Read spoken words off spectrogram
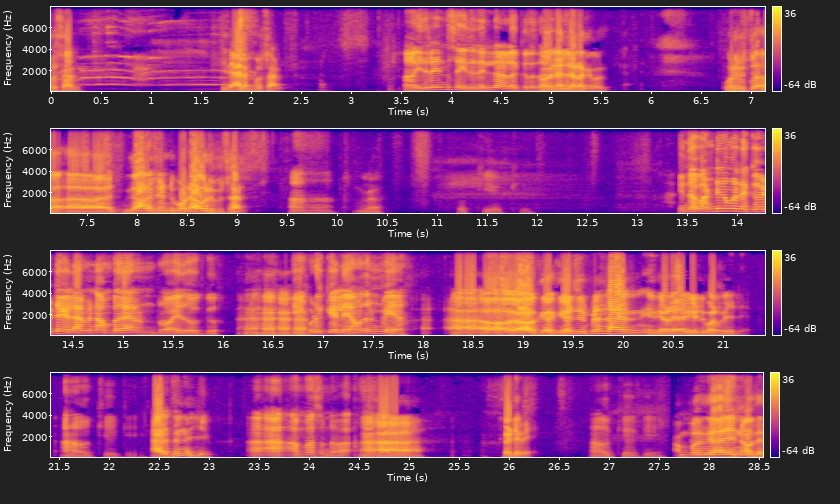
புசல் இது அரை புசல். ஆ இதுல என்ன செய்யுது? நெல் அளக்குறதா? நெல் நடக்கிறது ஒரு இதால ரெண்டு போட்டால் ஒரு புசல் ஆஹா. ஓகே ஓகே. இந்த வண்டியில் உங்கள்ட்ட கேட்ட எல்லாமே ஐம்பதாயிரம் ரூபாய் ஏதோக்கு நீங்க கொடுக்கலையா? அது உண்மையா? கேட்டு நான் இதில் ஈடுபடுறது ஆ ஓகே ஓகே. யாரை தின்னு அம்மா சொன்னவா? கேட்டுவே. ஆ ஓகே ஓகே. ஐம்பது இன்னும்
